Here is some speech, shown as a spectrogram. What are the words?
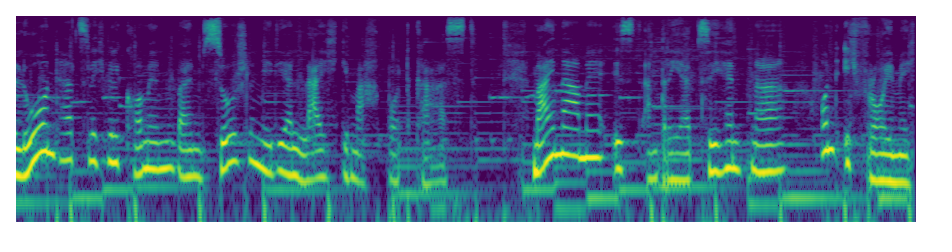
Hallo und herzlich willkommen beim Social Media Leichtgemacht Podcast. Mein Name ist Andrea Zehentner und ich freue mich,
